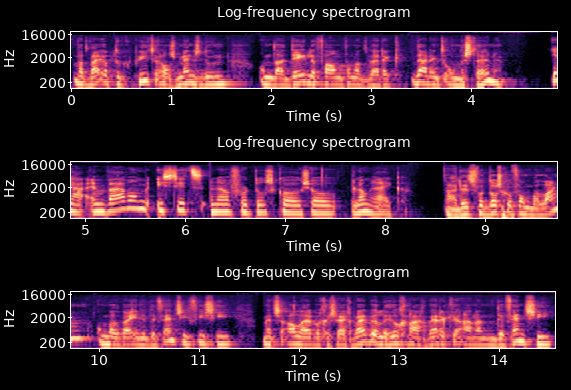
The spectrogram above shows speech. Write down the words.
wat wij op de computer als mens doen, om daar delen van, van het werk daarin te ondersteunen. Ja, en waarom is dit nou voor DOSCO zo belangrijk? Nou, dit is voor DOSCO van belang, omdat wij in de defensievisie met z'n allen hebben gezegd: wij willen heel graag werken aan een defensie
